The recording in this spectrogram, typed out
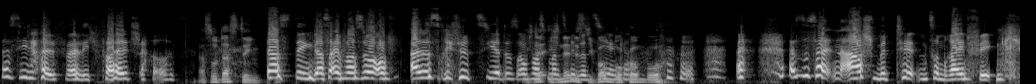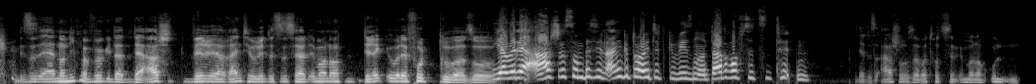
Das sieht halt völlig falsch aus. Ach so, das Ding. Das Ding, das einfach so auf alles reduziert ist, auf Ich, was ne- man nenne es die reduzieren kann. Wombo-Kombo. Es ist halt ein Arsch mit Titten zum Reinficken. Das ist ja noch nicht mal wirklich, der- Arsch wäre ja rein theoretisch, das ist ja halt immer noch direkt über der Foot drüber, so. Ja, aber der Arsch ist so ein bisschen angedeutet gewesen und darauf sitzen Titten. Ja, das Arschloch ist aber trotzdem immer noch unten.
